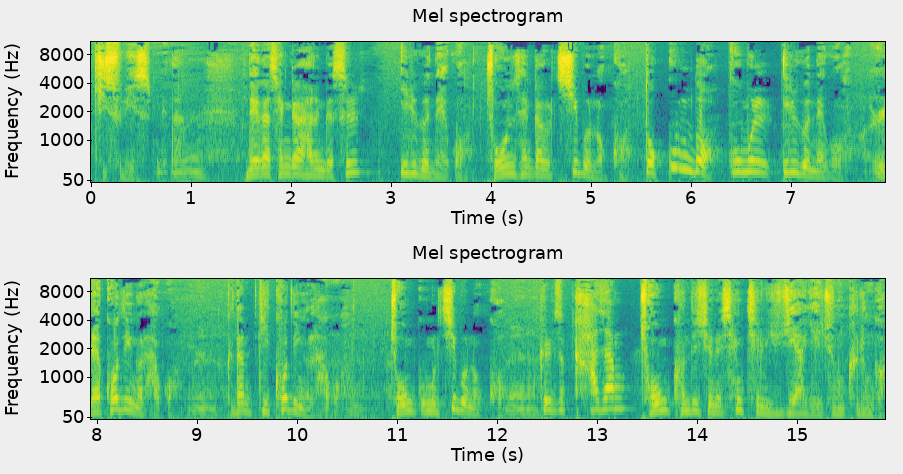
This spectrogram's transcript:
기술이 있습니다. 내가 생각하는 것을 읽어내고 좋은 생각을 집어넣고 또 꿈도 꿈을 읽어내고 레코딩을 하고 그다음 디코딩을 하고 좋은 꿈을 집어넣고 네. 그래서 가장 좋은 컨디션의 생체를 유지하게 해주는 그런 거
